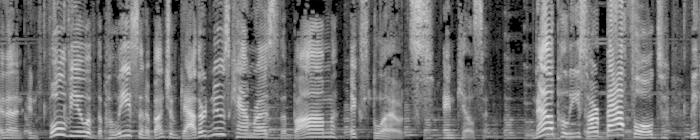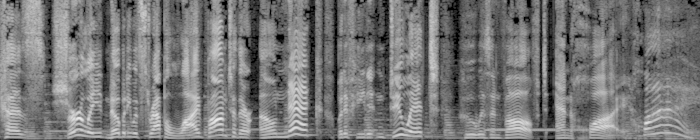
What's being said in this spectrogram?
and then, in full view of the police and a bunch of gathered news cameras, the bomb explodes and kills him. Now police are baffled because surely nobody would strap a live bomb to their own neck, but if he didn't do it, who was involved and why? Why?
